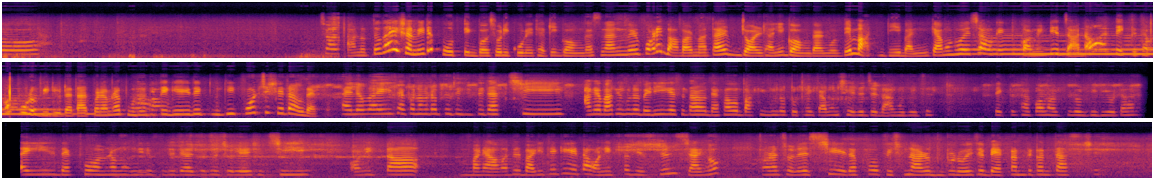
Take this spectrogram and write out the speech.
চল। জানো তো গাইস আমি এটা প্রত্যেক বছরই করে থাকি। গঙ্গা স্নানের পরে বাবার মাথায় জল ঢালি গঙ্গার মধ্যে মাটি দিয়ে বানিয়ে। কেমন হয়েছে আমাকে একটু কমেন্টে জানাও আর দেখতে থাকো পুরো ভিডিওটা তারপর আমরা পুজো দিতে গিয়ে যে কি কি করছি সেটাও দেখো। হ্যালো গাইস এখন আমরা পুজো দিতে যাচ্ছি। আগে বাকিগুলো বেরিয়ে গেছে, তাও দেখাবো বাকিগুলো কোথায়, কেমন সেজেছে না বুঝেছে দেখতে থাকো আমার পুরো ভিডিওটা তাই দেখো আমরা মন্দিরে পুজো দেওয়ার জন্য চলে এসেছি। অনেকটা মানে আমাদের বাড়ি থেকে এটা অনেকটা ডিস্টেন্স যাই হোক। আমরা চলে এসেছি। এ দেখো, পিছনে আরও দুটো রয়েছে ব্যাগ টানতে আসছে।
